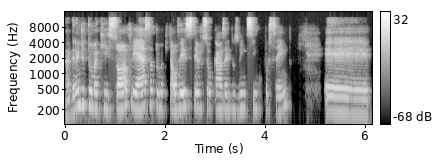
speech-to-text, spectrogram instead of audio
a grande turma que sofre, essa turma que talvez esteja o seu caso aí dos 25%, é,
